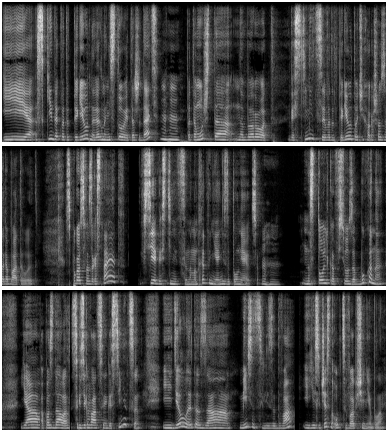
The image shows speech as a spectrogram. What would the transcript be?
и скидок в этот период, наверное, не стоит ожидать. Мгм. Потому что, наоборот, гостиницы в этот период очень хорошо зарабатывают. Спрос возрастает, все гостиницы на Манхэттене, они заполняются. Мгм. настолько все забукано. Я опоздала с резервацией гостиницы и делала это за месяц или за два. И, если честно, опций вообще не было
